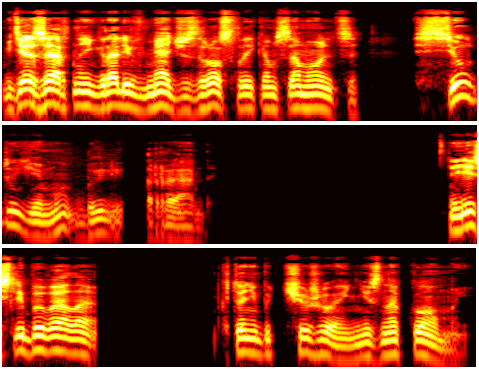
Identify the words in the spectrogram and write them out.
где азартно играли в мяч взрослые комсомольцы. Всюду ему были рады. если бывало кто-нибудь чужой, незнакомый,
